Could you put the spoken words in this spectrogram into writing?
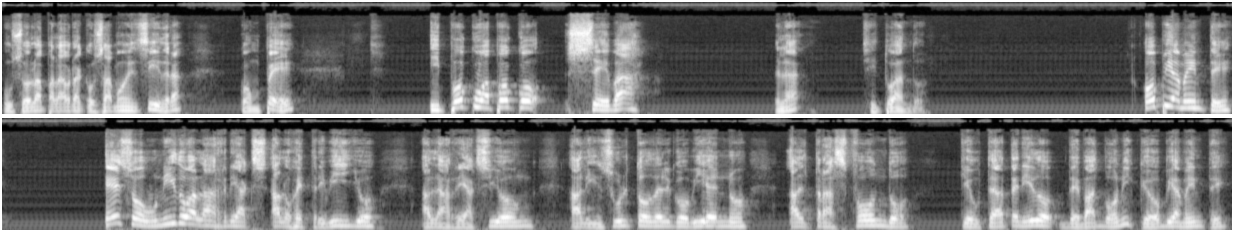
usó la palabra que usamos en Sidra, con P, y poco a poco se va. Situando. Obviamente, eso unido a, los estribillos, a la reacción, al insulto del gobierno, al trasfondo que usted ha tenido de Bad Bunny, que obviamente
